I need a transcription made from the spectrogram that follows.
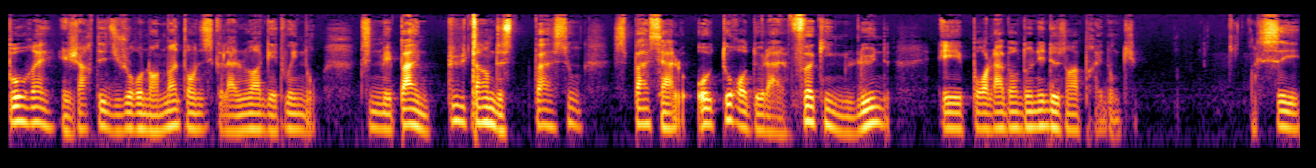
pourrait jarter du jour au lendemain, tandis que la loi Gateway, non. Tu ne mets pas une putain de station spatiale autour de la fucking lune et pour l'abandonner deux ans après. Donc c'est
